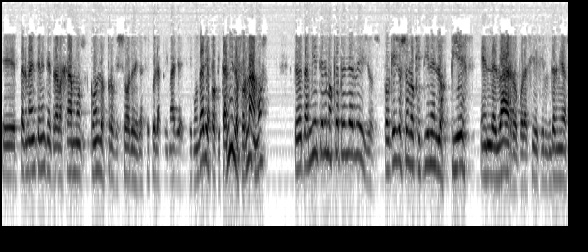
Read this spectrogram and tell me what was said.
eh, permanentemente trabajamos con los profesores de las escuelas primarias y secundarias, porque también los formamos, pero también tenemos que aprender de ellos, porque ellos son los que tienen los pies en el barro, por así decirlo, en términos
